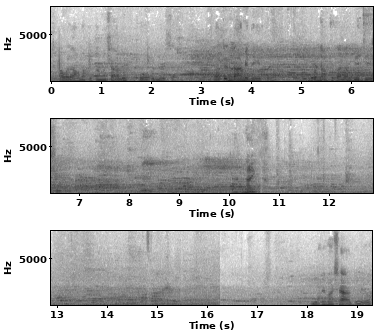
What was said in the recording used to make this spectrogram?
Saka wala akong nakita masyado foreigners ah. Dati ang dami dito. Siguro napunta ng BGC. Yan, night. Laki masyado eh oh.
